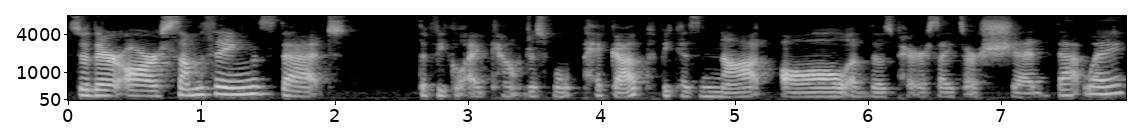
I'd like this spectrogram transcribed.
So there are some things that the fecal egg count just won't pick up because not all of those parasites are shed that way.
